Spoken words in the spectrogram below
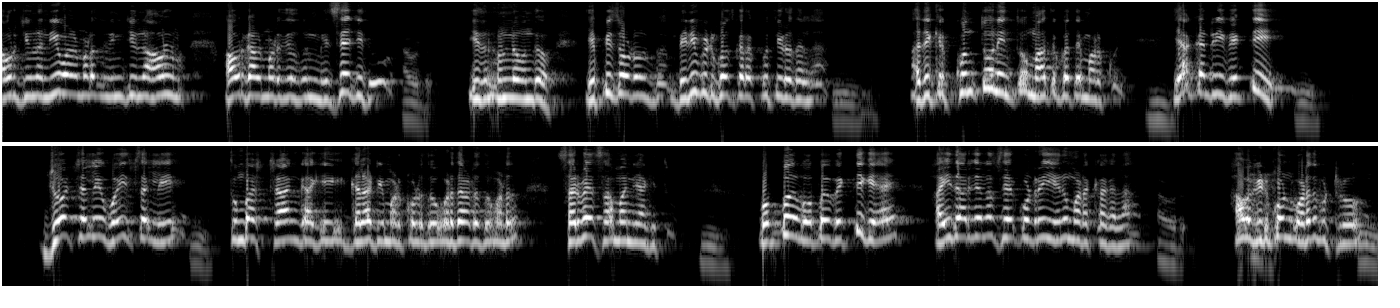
ಅವ್ರ ಜೀವನ ನೀವು ಹಾಳು ಮಾಡೋದು ನಿಮ್ಮ ಜೀವನ ಅವ್ನು ಅವ್ರಿಗೆ ಹಾಳು ಮಾಡೋದು ಇದೊಂದು ಮೆಸೇಜ್ ಇದು. ಹೌದು. ಇದು ನನ್ನ ಒಂದು ಎಪಿಸೋಡ್ ಒಂದು ಬೆನಿಫಿಟ್ಗೋಸ್ಕರ ಕೂತಿರೋದಲ್ಲ. ಅದಕ್ಕೆ ಕುಂತು ನಿಂತು ಮಾತುಕತೆ ಮಾಡ್ಕೊಳ್ಳಿ. ಯಾಕಂದ್ರೆ ಈ ವ್ಯಕ್ತಿ ಜೋಶಲ್ಲಿ ವಯಸ್ಸಲ್ಲಿ ತುಂಬ ಸ್ಟ್ರಾಂಗ್ ಆಗಿ ಗಲಾಟೆ ಮಾಡ್ಕೊಳ್ಳೋದು ಹೊಡೆದಾಡೋದು ಮಾಡೋದು ಸರ್ವೇ ಸಾಮಾನ್ಯ ಆಗಿತ್ತು ಒಬ್ಬ ಒಬ್ಬ ವ್ಯಕ್ತಿಗೆ ಐದಾರು ಜನ ಸೇರಿಕೊಂಡ್ರೆ ಏನೂ ಮಾಡೋಕ್ಕಾಗಲ್ಲ. ಹೌದು. ಅವಾಗ ಹಿಡ್ಕೊಂಡು ಹೊಡೆದು ಬಿಟ್ರು ಹ್ಮ್.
